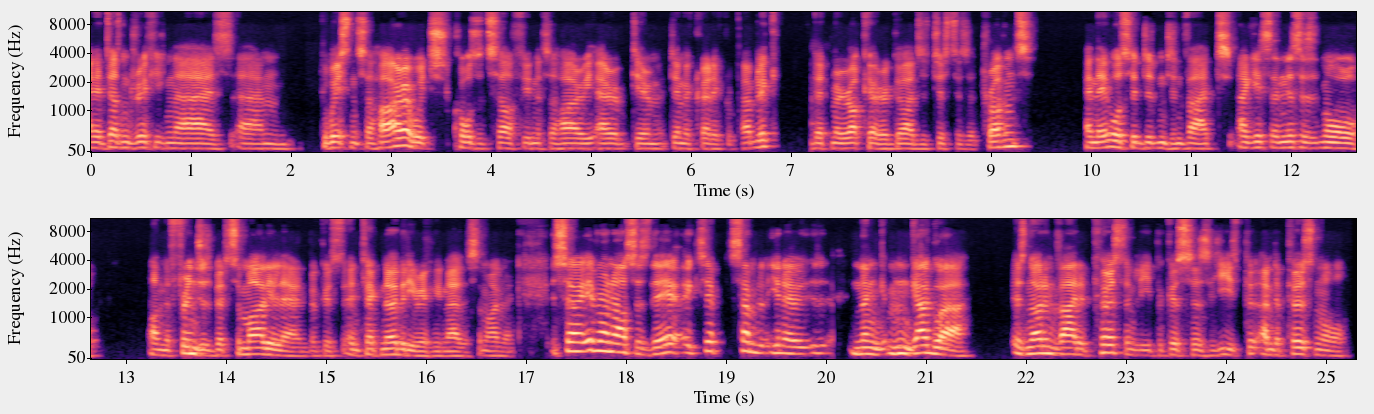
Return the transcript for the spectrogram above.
and it doesn't recognize um, the Western Sahara, which calls itself the Sahrawi Arab Democratic Republic, that Morocco regards it just as a province. And they also didn't invite, I guess, and this is more on the fringes, but Somaliland, because in fact nobody recognizes Somaliland. So everyone else is there, except some, you know, Mnangagwa is not invited personally because he's under personal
